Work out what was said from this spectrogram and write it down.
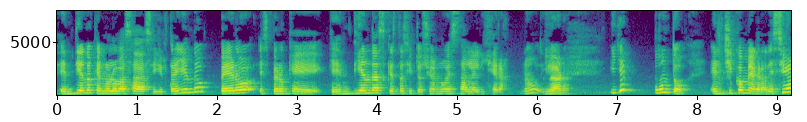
entiendo que no lo vas a seguir trayendo, pero espero que, que entiendas que esta situación no es a la ligera, ¿no? Y- Claro. y ya, punto. El chico me agradeció,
